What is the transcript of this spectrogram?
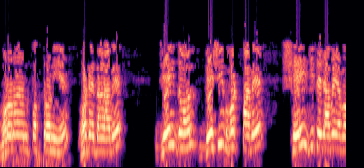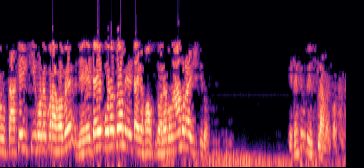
মনোনয়ন পত্র নিয়ে ভোটে দাঁড়াবে যেই দল বেশি ভোট পাবে সেই জিতে যাবে এবং তাকেই কি মনে করা হবে? যে এটাই বড় দল, এটাই হক দল, এবং আমরাই শিরো। এটা কিন্তু ইসলামের কথা না।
